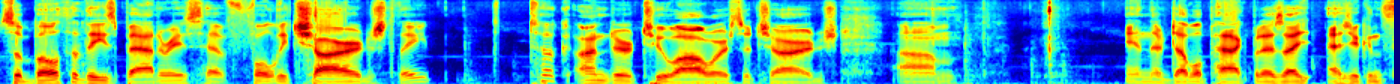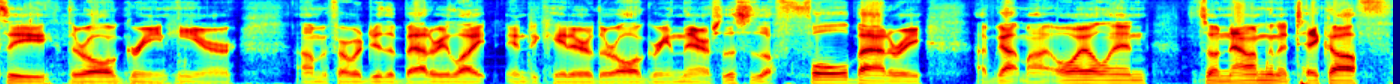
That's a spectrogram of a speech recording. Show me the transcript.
So both of these batteries have fully charged. They took under two hours to charge. Um, and they're double pack, But as I as you can see, they're all green here. Um, if I were to do the battery light indicator, they're all green there. So this is a full battery. I've got my oil in. So now I'm going to take off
